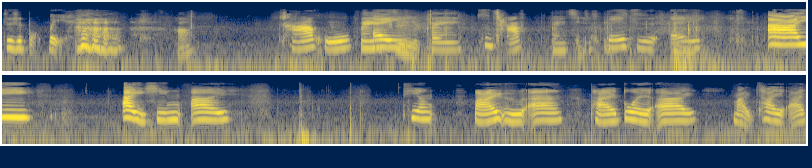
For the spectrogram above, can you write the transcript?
这是宝贝。好。茶壶杯子杯是茶杯子杯子 A 阿姨爱心 I 天白雨安排队挨买菜挨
